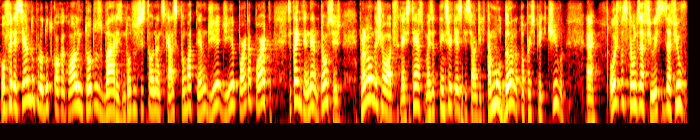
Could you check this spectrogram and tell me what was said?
oferecendo o produto Coca-Cola em todos os bares, em todos os restaurantes, caras que estão batendo dia a dia, porta a porta. Você está entendendo? Então, ou seja, para não deixar o áudio ficar extenso, mas eu tenho certeza que esse áudio aqui está mudando a tua perspectiva. É, hoje você tem um desafio. Esse desafio,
